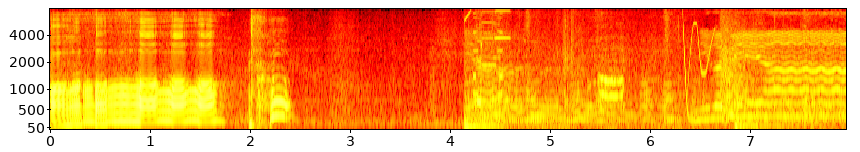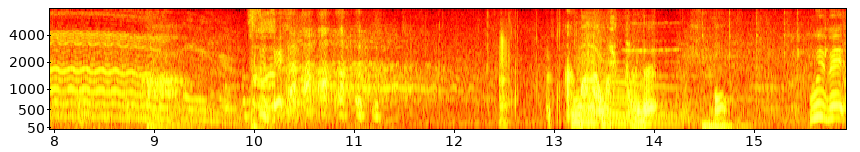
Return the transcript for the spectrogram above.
아, 아, 그만하고 싶은데 왜 왜?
